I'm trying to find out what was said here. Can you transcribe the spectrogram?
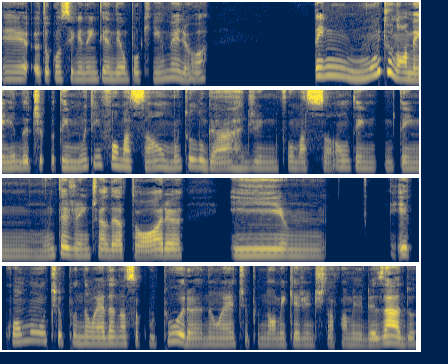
É, eu estou conseguindo entender um pouquinho melhor tem muito nome ainda, tipo, tem muita informação, muito lugar de informação, tem, tem muita gente aleatória e, e como, tipo, não é da nossa cultura, não é, tipo, nome que a gente está familiarizado,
